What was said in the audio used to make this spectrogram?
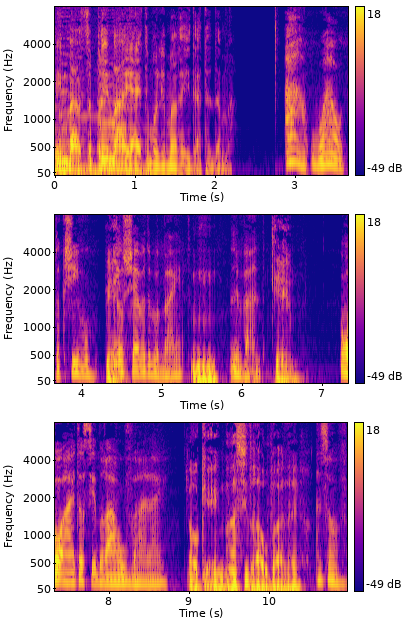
ענבל, ספרי מה היה אתמול עם הרעידת אדמה. אה, וואו, תקשיבו. כן. אני יושבת בבית, לבד, כן. רואה את הסדרה האהובה עליי. אוקיי, מה הסדרה האהובה עלייך? עזוב,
